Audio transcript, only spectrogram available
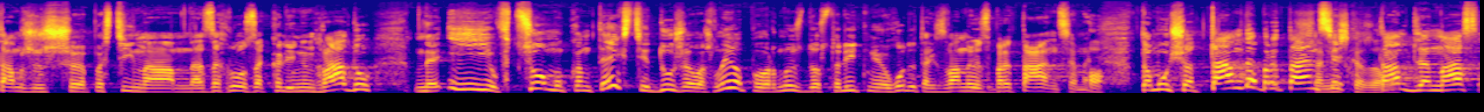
Там же ж постійна загроза Калінінграду. І в цьому контексті дуже важливо повернусь до столітньої угоди, так званої з британцями. О. Тому що там, де британці, там для нас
